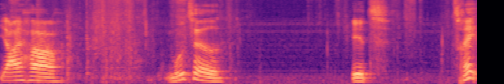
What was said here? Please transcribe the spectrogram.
Jeg har modtaget et tre,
